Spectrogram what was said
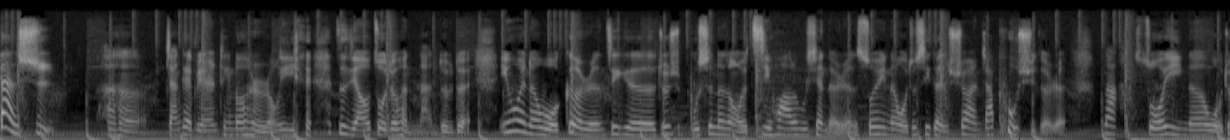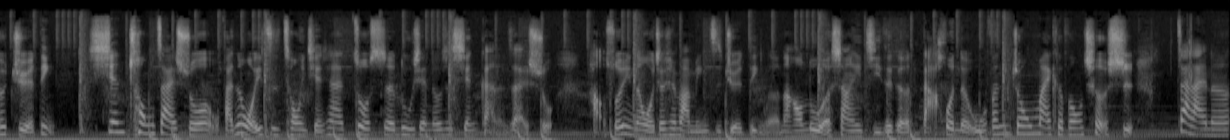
但是。呵呵，讲给别人听都很容易，自己要做就很难，对不对？因为呢，我个人这个就是不是那种有计划路线的人，所以呢，我就是一个很需要人家 push 的人。那所以呢，我就决定先冲再说。反正我一直从以前现在做事的路线都是先干了再说。好，所以呢，我就先把名字决定了，然后录了上一集这个打混的五分钟麦克风测试。再来呢，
